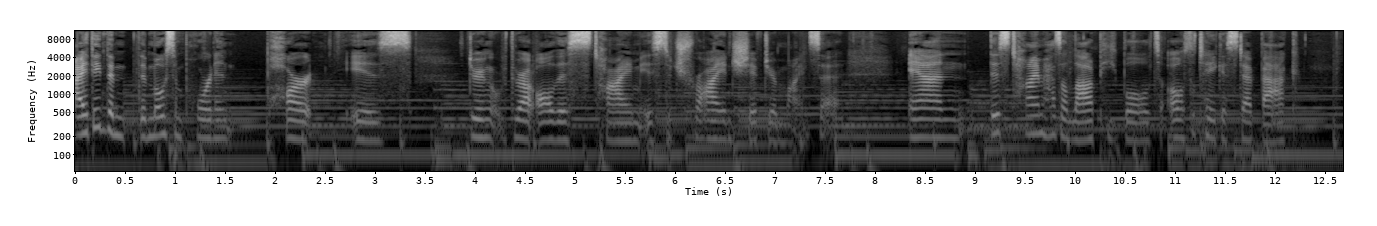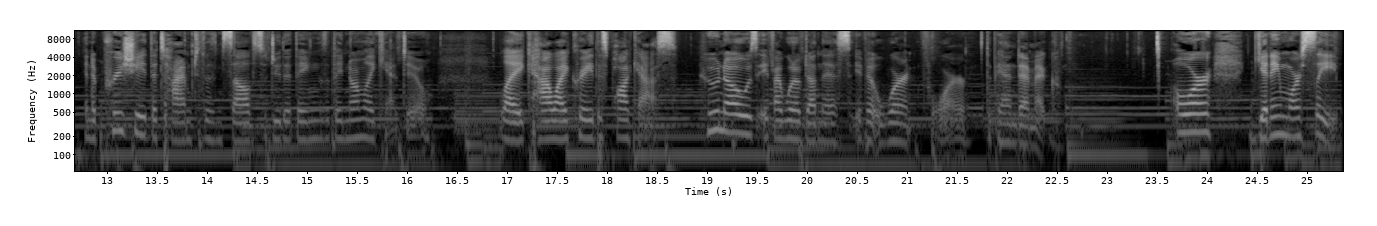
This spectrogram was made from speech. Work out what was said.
I think the the most important part is during throughout all this time is to try and shift your mindset. And this time has allowed people to also take a step back and appreciate the time to themselves to do the things that they normally can't do. Like how I create this podcast. Who knows if I would have done this if it weren't for the pandemic? Or getting more sleep.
